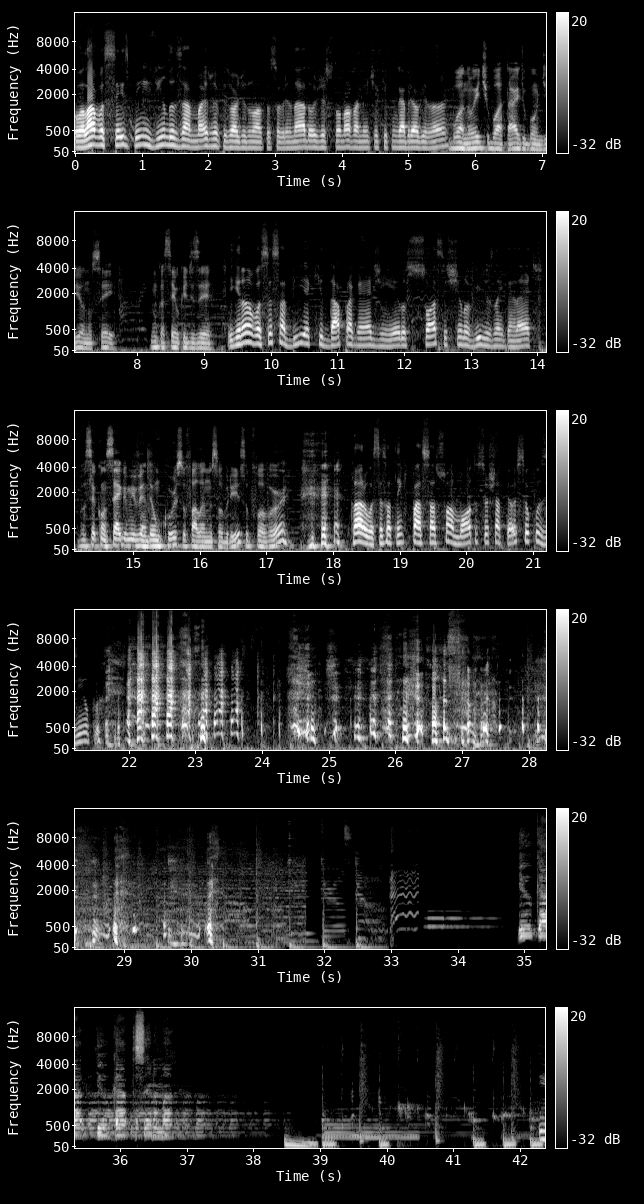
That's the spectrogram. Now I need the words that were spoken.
Olá vocês, bem-vindos a mais um episódio do Nota Sobre Nada. Hoje eu estou novamente aqui com Gabriel Guinan. Boa noite, boa tarde, bom dia, eu não sei. Nunca sei o que dizer. E Guinan, você sabia que dá para ganhar dinheiro só assistindo vídeos na internet? Você consegue me vender um curso falando sobre isso, por favor? claro, você só tem que passar sua moto, seu chapéu e seu cozinho pro... Nossa, mano.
